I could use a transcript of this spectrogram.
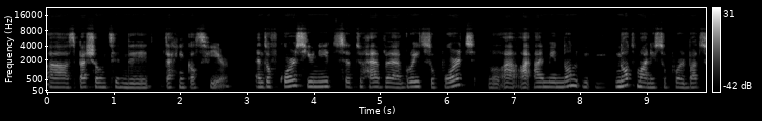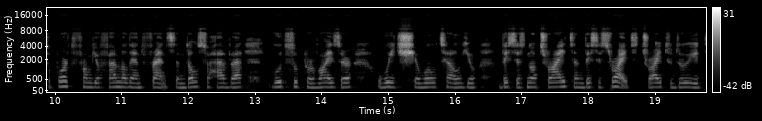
a specialist in the technical sphere and of course you need to, have a great support. I, I mean non, not money support but support from your family and friends and also have a good supervisor which will tell you this is not right and this is right. Try to do it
